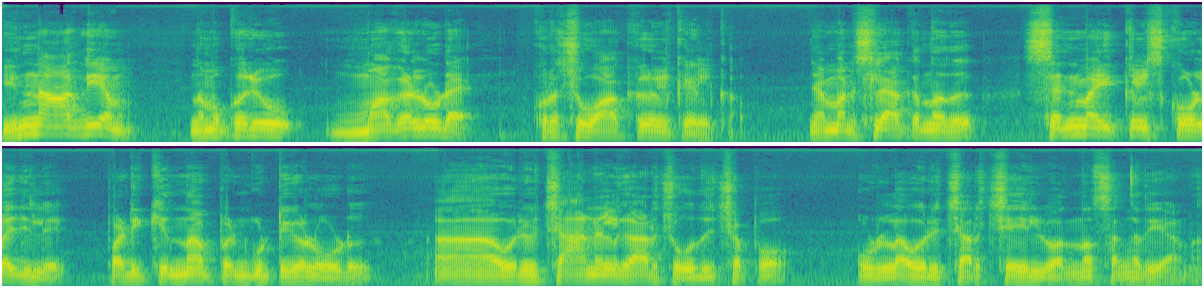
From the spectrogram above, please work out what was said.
ഇന്ന് ആദ്യം നമുക്കൊരു മകളുടെ കുറച്ച് വാക്കുകൾ കേൾക്കാം. ഞാൻ മനസ്സിലാക്കുന്നത് സെന്റ് മൈക്കിൾസ് കോളേജിൽ പഠിക്കുന്ന പെൺകുട്ടികളോട് ഒരു ചാനൽകാർ ചോദിച്ചപ്പോൾ ഉള്ള ഒരു ചർച്ചയിൽ വന്ന സംഗതിയാണ്.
